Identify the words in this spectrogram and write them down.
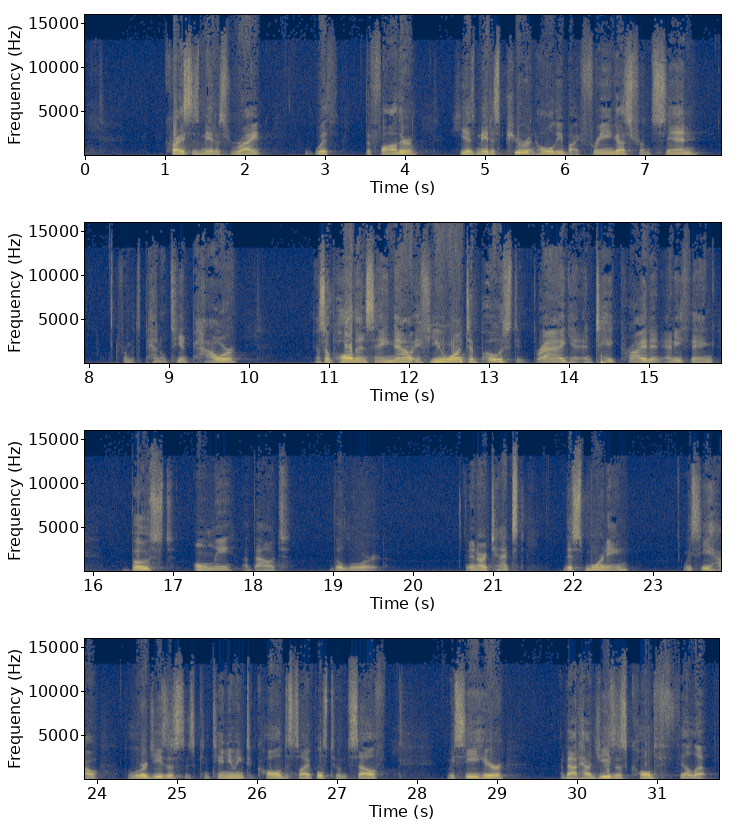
Christ has made us right with the Father. He has made us pure and holy by freeing us from sin, from its penalty and power. And so Paul then saying, now if you want to boast and brag and, take pride in anything, boast only about the Lord. And in our text this morning, we see how the Lord Jesus is continuing to call disciples to himself. We see here about how Jesus called Philip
